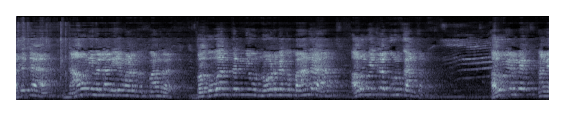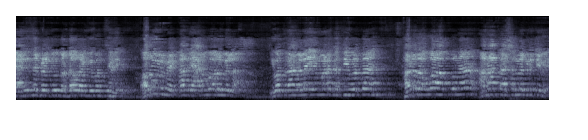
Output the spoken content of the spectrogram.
ಅದಕ್ಕ ನಾವು ನೀವೆಲ್ಲರೂ ಏನ್ ಮಾಡ್ಬೇಕಪ್ಪ ಅಂದ್ರ, ಭಗವಂತನ ನೀವು ನೋಡ್ಬೇಕಪ್ಪ ಅಂದ್ರ ಅರುವಿದ್ರ ಗುರು ಕಾಂತಾನ ಅರಿವು ಇರ್ಬೇಕು. ನಾವ್ ಯಾರಿಂದ ಬೆಳೆದೀವಿ ದೊಡ್ಡವರಾಗಿ ಅಂತ ಹೇಳಿ. ಅರಿವು ಇರ್ಬೇಕು. ಆದ್ರೆ ಯಾರಿಗೂ ಅರಿವಿಲ್ಲ ಇವತ್ ನಾವೆಲ್ಲ ಏನ್ ಮಾಡಕತ್ತೀವಿ ಇವತ್ತ? ಹಣದ ಅಪ್ಪನ ಅನಾಥಾಶ್ರಮ ಬಿಡ್ತೀವಿ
